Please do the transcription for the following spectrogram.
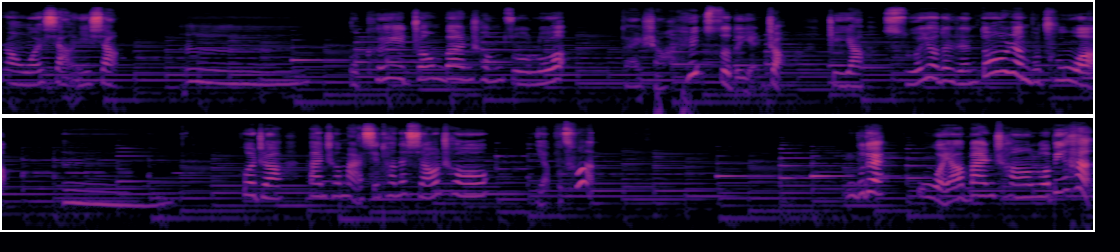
让我想一想，嗯，我可以装扮成佐罗，戴上黑色的眼罩，这样所有的人都认不出我。嗯，或者扮成马戏团的小丑也不错。不对，我要扮成罗宾汉。”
